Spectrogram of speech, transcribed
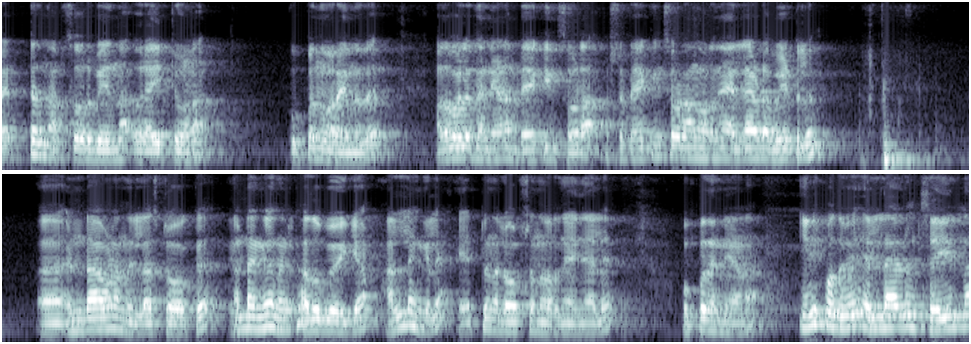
പെട്ടെന്ന് അബ്സോർബ് ചെയ്യുന്ന ഒരു ഐറ്റമാണ് ഉപ്പെന്ന് പറയുന്നത്. അതുപോലെ തന്നെയാണ് ബേക്കിംഗ് സോഡ പക്ഷേ ബേക്കിംഗ് സോഡ എന്ന് പറഞ്ഞാൽ എല്ലാവരുടെ വീട്ടിലും ഉണ്ടാവണമെന്നില്ല സ്റ്റോക്ക് ഉണ്ടെങ്കിൽ നിങ്ങൾക്ക് അത് ഉപയോഗിക്കാം. അല്ലെങ്കിൽ ഏറ്റവും നല്ല ഓപ്ഷൻ എന്ന് പറഞ്ഞു കഴിഞ്ഞാൽ ഉപ്പ് തന്നെയാണ്. ഇനി പൊതുവേ എല്ലാവരും ചെയ്യുന്ന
